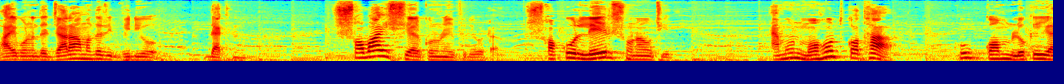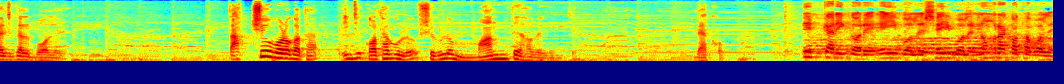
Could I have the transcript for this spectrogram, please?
ভাই বোনেদের যারা আমাদের ভিডিও দেখেন, সবাই শেয়ার করুন এই ভিডিওটা সকলের শোনা উচিত। এমন মহৎ কথা খুব কম লোকেই আজকাল বলে। তার চেয়েও বড় কথা এই যে কথাগুলো সেগুলো মানতে হবে কিন্তু। দেখো। টিটকারি করে এই বলে সেই বলে নোংরা কথা বলে।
